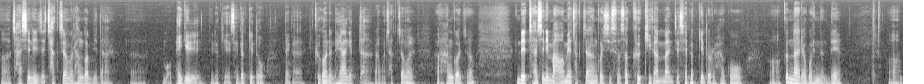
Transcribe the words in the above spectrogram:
어, 자신이 이제 작정을 한 겁니다. 어, 뭐 100일 이렇게 새벽기도 내가 그거는 해야겠다라고 작정을 한 거죠. 근데 자신이 마음에 작정한 것이 있어서 그 기간만 이제 새벽 기도를 하고 어, 끝나려고 했는데 어,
